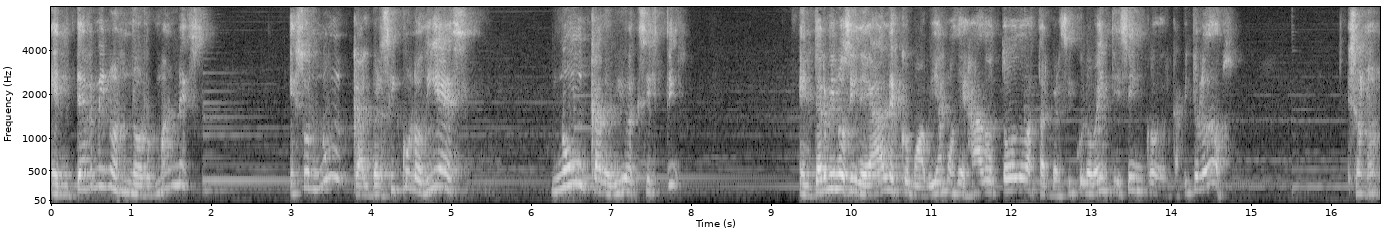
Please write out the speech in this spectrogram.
En términos normales, eso nunca, el versículo 10, nunca debió existir. En términos ideales, como habíamos dejado todo hasta el versículo 25 del capítulo 2. Eso no,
